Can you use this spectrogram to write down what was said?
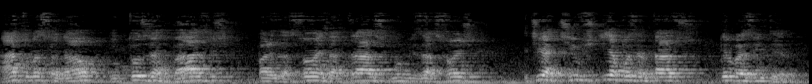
Ato nacional em todas as bases, paralisações, atrasos, mobilizações de ativos e aposentados pelo Brasil inteiro.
